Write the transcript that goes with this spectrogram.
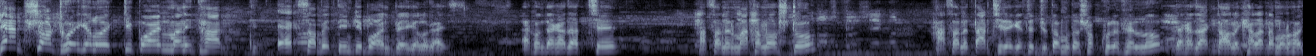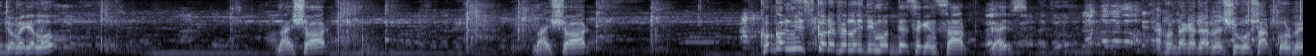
গ্যাপ শট হয়ে গেল, একটি পয়েন্ট মানে থার্ড এক সাবে তিনটি পয়েন্ট পেয়ে গেল গাইস এখন দেখা যাচ্ছে হাসানের মাথা নষ্ট। হাসানের তার ছিঁড়ে গেছে, জুতা মুতা সব খুলে ফেলল। দেখা যাক তাহলে খেলাটা মনে হয় জমে গেল। নাই শট নাই শট খোকন মিস করে ফেলল ইতিমধ্যে সেকেন্ড সার্ভ গাইস এখন দেখা যাবে শুভ সার্ভ করবে।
